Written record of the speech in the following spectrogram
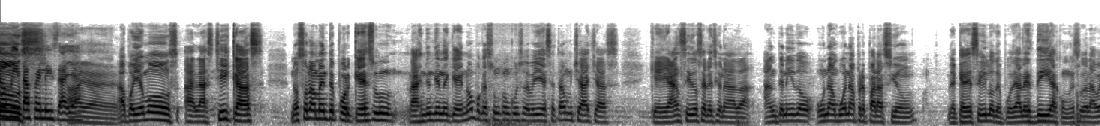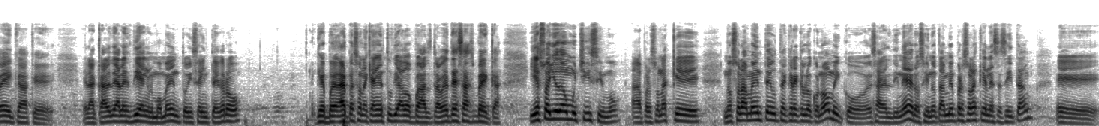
palomita feliz allá. Ay, ay, ay. Apoyemos a las chicas, no solamente porque es un, la gente entiende que no, porque es un concurso de belleza. Estas muchachas que han sido seleccionadas han tenido una buena preparación, hay que decirlo, después de Alex Díaz, con eso de la beca, que el alcalde Alex Díaz en el momento y se integró, que pues, hay personas que han estudiado a través de esas becas y eso ayuda muchísimo a personas que no solamente usted cree que lo económico, o sea, el dinero, sino también personas que necesitan eh,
